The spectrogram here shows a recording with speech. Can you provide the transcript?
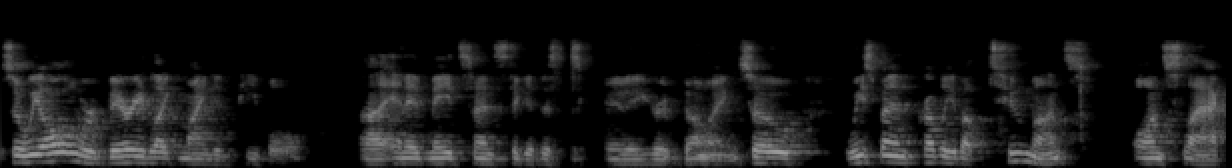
so we all were very like-minded people uh, and it made sense to get this community group going so we spent probably about two months on slack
